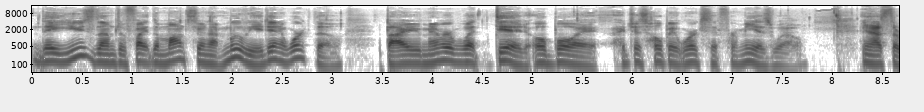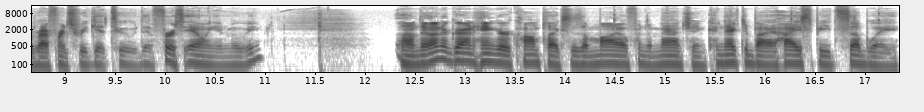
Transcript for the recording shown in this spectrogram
They used them to fight the monster in that movie. It didn't work though. But I remember what did. Oh boy, I just hope it works it for me as well. And that's the reference we get to the first Alien movie. Um, the underground hangar complex is a mile from the mansion, connected by a high speed subway.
